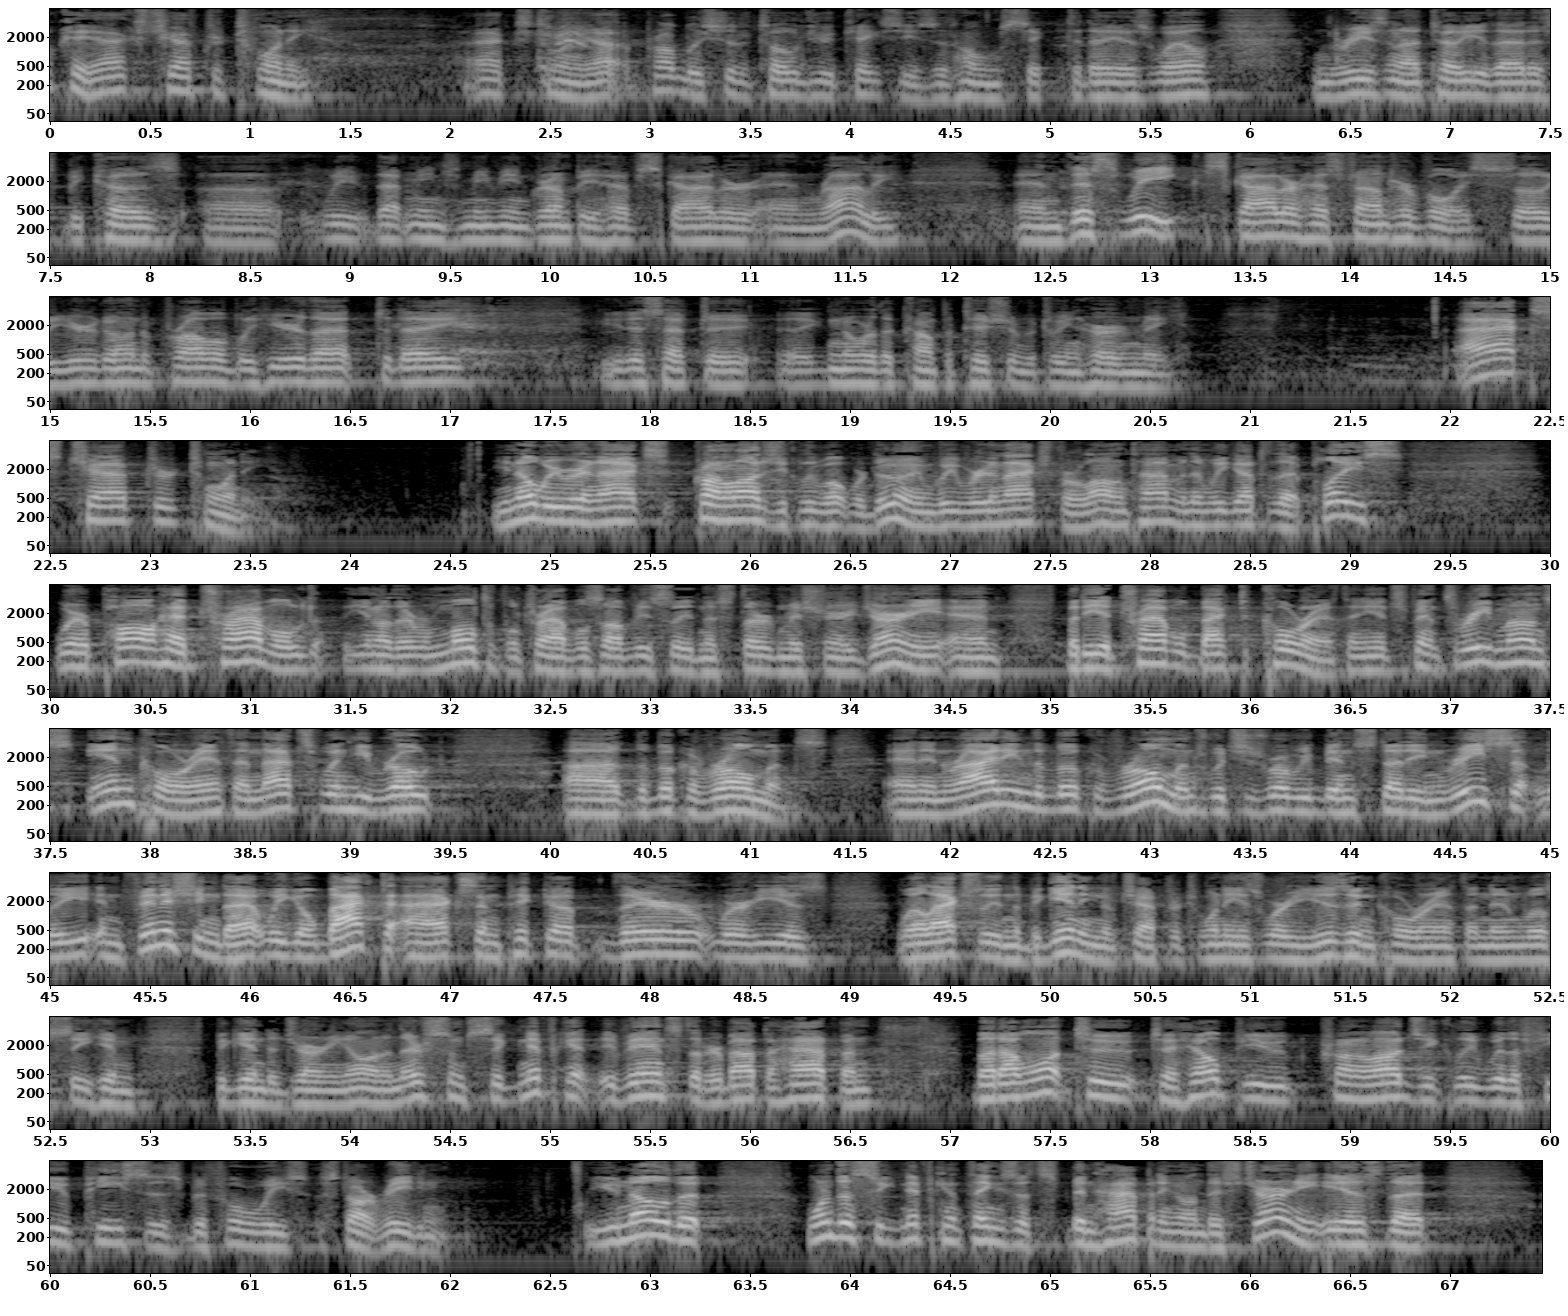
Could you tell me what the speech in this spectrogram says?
Okay, Acts chapter 20. Acts 20. I probably should have told you Casey's at home sick today as well. And the reason I tell you that is because uh, we that means Mimi and Grumpy have Skylar and Riley. And this week, Skylar has found her voice. So you're going to probably hear that today. You just have to ignore the competition between her and me. Acts chapter 20. You know, we were in Acts, chronologically, what we're doing, we were in Acts for a long time, and then we got to that place where Paul had traveled. You know, there were multiple travels, obviously, in this third missionary journey, and but he had traveled back to Corinth, and he had spent three months in Corinth, and that's when he wrote uh, the book of Romans. And in writing the book of Romans, which is where we've been studying recently, in finishing that, we go back to Acts and pick up there where he is. Well, actually, in the beginning of chapter 20 is where he is in Corinth, and then we'll see him begin to journey on. And there's some significant events that are about to happen. But I want to, to help you chronologically with a few pieces before we start reading. You know that one of the significant things that's been happening on this journey is that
